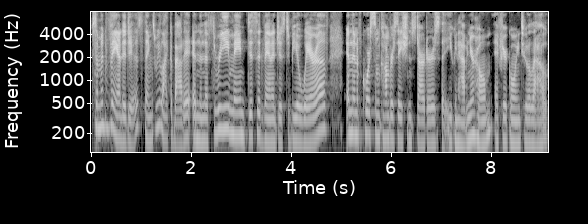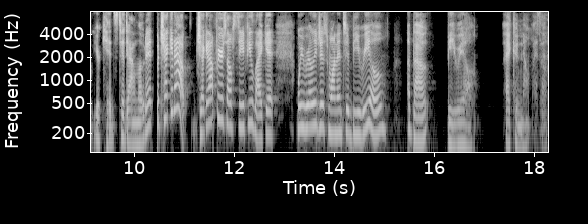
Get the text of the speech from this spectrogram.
some advantages, things we like about it, and then the three main disadvantages to be aware of. And then, of course, some conversation starters that you can have in your home if you're going to allow your kids to download it. But check it out. Check it out for yourself. See if you like it. We really just wanted to be real about Be Real. I couldn't help myself.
